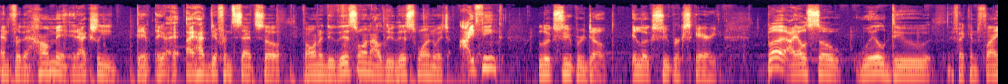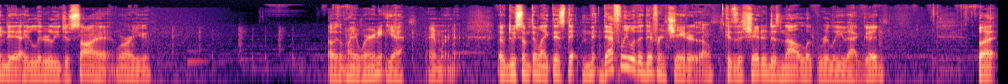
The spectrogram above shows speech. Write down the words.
And for the helmet, it actually I have different sets. So if I want to do this one, I'll do this one, which I think looks super dope. It looks super scary. But I also will do, if I can find it, I literally just saw it. Where are you? Oh, am I wearing it? Yeah, I am wearing it. They'll do something like this. De definitely with a different shader though, because the shader does not look really that good. But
